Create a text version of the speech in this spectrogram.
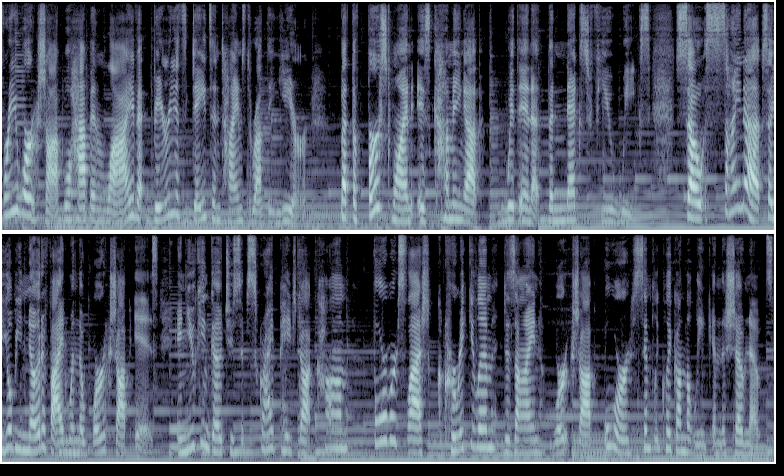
free workshop will happen live at various dates and times throughout the year, but the first one is coming up within the next few weeks. So sign up so you'll be notified when the workshop is. And you can go to subscribepage.com forward slash curriculum design workshop or simply click on the link in the show notes.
